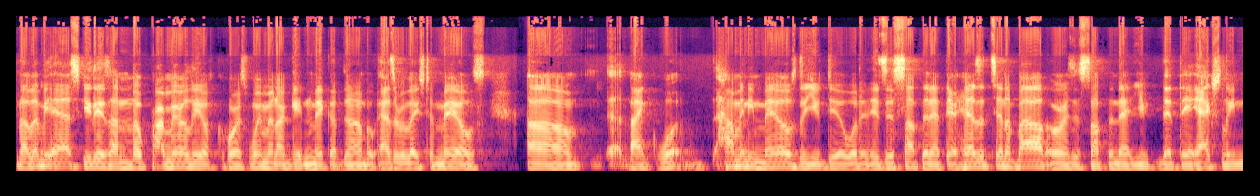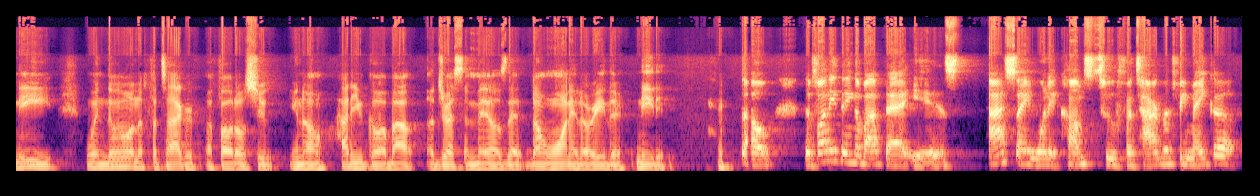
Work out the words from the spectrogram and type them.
now let me ask you this: I know primarily, of course, women are getting makeup done, but as it relates to males, um, like what? How many males do you deal with? And is this something that they're hesitant about, or is it something that you that they actually need when doing a photography a photo shoot? You know, how do you go about addressing males that don't want it or either need it? So the funny thing about that is, I say when it comes to photography makeup,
